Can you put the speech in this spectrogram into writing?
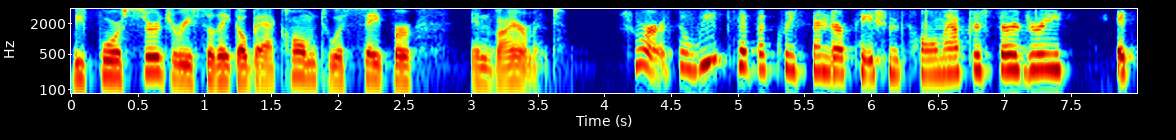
before surgery so they go back home to a safer environment. Sure. So we typically send our patients home after surgery. It's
